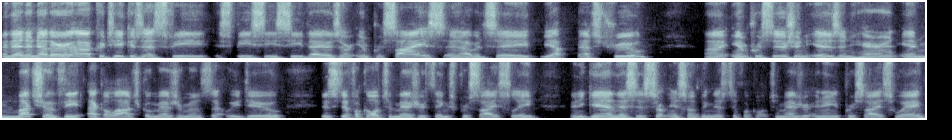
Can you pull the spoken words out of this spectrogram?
And then another uh, critique is that spe species C values are imprecise. And I would say, yep, that's true. Uh, imprecision is inherent in much of the ecological measurements that we do. It's difficult to measure things precisely. And again, this is certainly something that's difficult to measure in any precise way.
